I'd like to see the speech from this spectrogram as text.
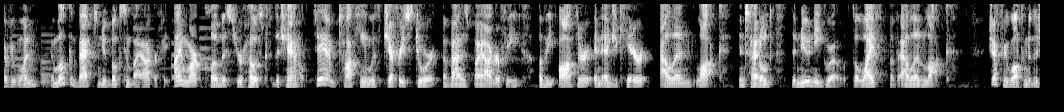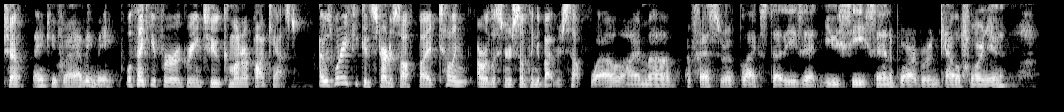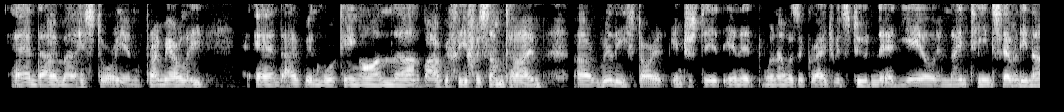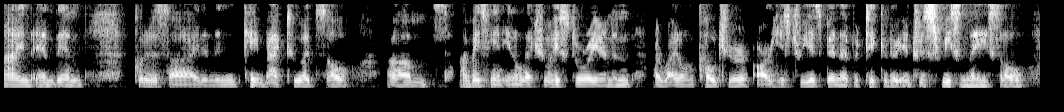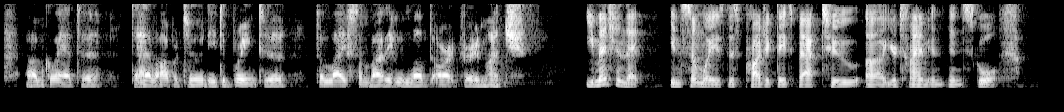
Everyone, and welcome back to New Books and Biography. I'm Mark Klobus, your host for the channel. Today I'm talking with Jeffrey Stewart about his biography of the author and educator Alain Locke, entitled The New Negro The Life of Alain Locke. Jeffrey, welcome to the show. Thank you for having me. Well, thank you for agreeing to come on our podcast. I was wondering if you could start us off by telling our listeners something about yourself. Well, I'm a professor of Black Studies at UC Santa Barbara in California, and I'm a historian primarily and I've been working on uh, the biography for some time. Uh, really started interested in it when I was a graduate student at Yale in 1979, and then put it aside and then came back to it. So um, I'm basically an intellectual historian, and I write on culture. Art history has been a particular interest recently, so I'm glad to to have an opportunity to bring to to life somebody who loved art very much. You mentioned that in some ways this project dates back to uh, your time in, in school.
